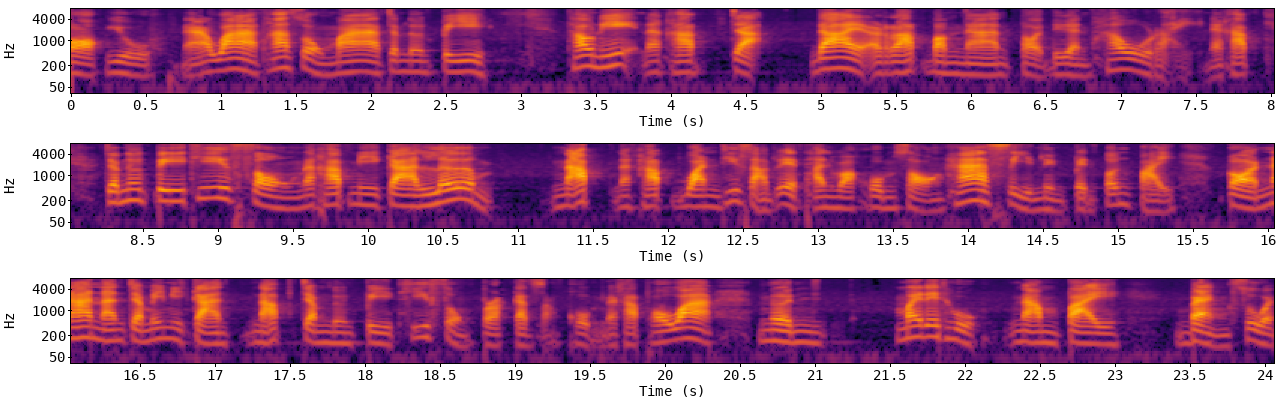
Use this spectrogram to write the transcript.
บอกอยู่นะว่าถ้าส่งมาจำนวนปี เท่านี้นะครับจะ ได้รับบำนาญต่อเดือนเท่าไหร่นะครับจำนวนปีที่ส่งนะครับมีการเริ่มนับนะครับวันที่ 31 ธันวาคม 2541 เป็นต้นไป ก่อนหน้านั้นจะไม่มีการนับจำนวนปีที่ส่งประกันสังคมนะครับ เพราะว่าเงินไม่ได้ถูกนำไปแบ่งส่วน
